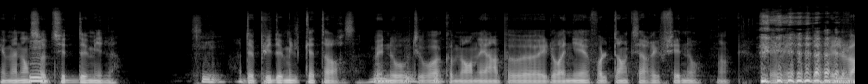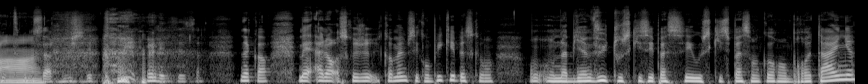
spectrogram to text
Et maintenant, c'est Mm. au-dessus de 2000. Hmm. Depuis 2014. Mais Mm, nous, tu vois, mm. comme on est un peu éloigné, il faut le temps que ça arrive chez nous. Donc, 2020. Ça arrive chez- Ouais, c'est ça. D'accord. Mais alors, ce que je, quand même, c'est compliqué parce qu'on on, on a bien vu tout ce qui s'est passé ou ce qui se passe encore en Bretagne.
